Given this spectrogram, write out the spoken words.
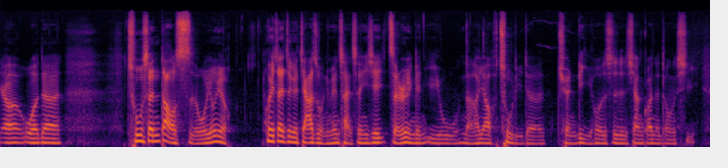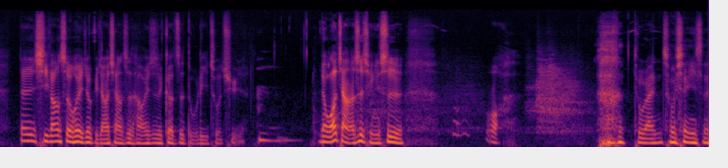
呃，我的出生到死，我永远会在这个家族里面产生一些责任跟义务，然后要处理的权利或者是相关的东西。但是西方社会就比较像是它会是各自独立出去的。嗯，那我要讲的事情是，哇，突然出现一声，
